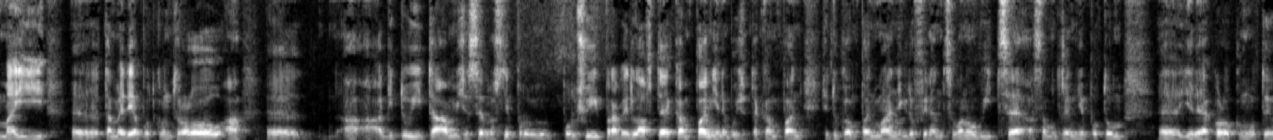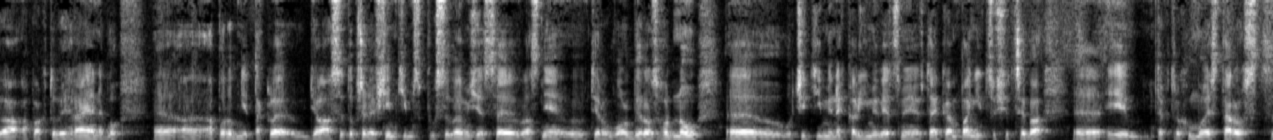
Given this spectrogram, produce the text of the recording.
mají eh, ta média pod kontrolou a eh, a, a agitují tam, že se vlastně porušují pravidla v té kampani, nebo že ta kampaň, že tu kampaň má někdo financovanou více a samozřejmě potom eh, jede jako lokomotiva a pak to vyhraje, nebo eh, a, a podobně. Takhle dělá se to především tím způsobem, že se vlastně eh, ty volby rozhodnou určitými nekalými věcmi v té kampani, což je třeba i tak trochu moje starost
